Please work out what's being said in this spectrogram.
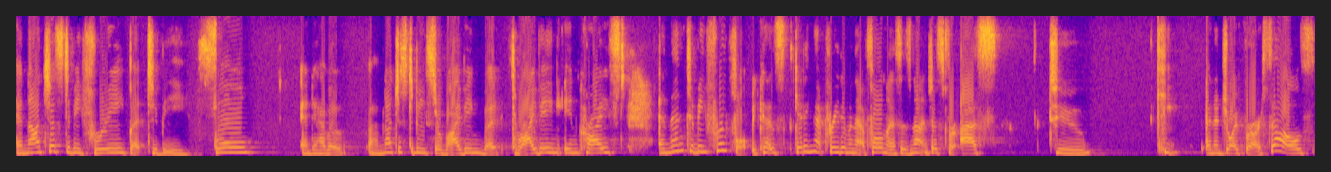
And not just to be free, but to be full and to have a um, not just to be surviving but thriving in Christ and then to be fruitful because getting that freedom and that fullness is not just for us to keep and enjoy for ourselves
